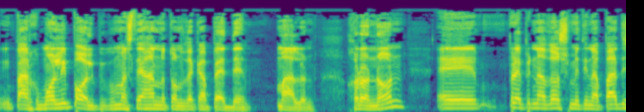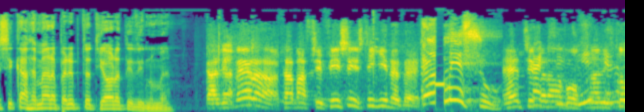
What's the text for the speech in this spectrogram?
υπάρχουν όλοι οι υπόλοιποι που είμαστε άνω των 15 μάλλον χρονών, ε, πρέπει να δώσουμε την απάντηση κάθε μέρα περίπου τέτοια ώρα τη δίνουμε. Καλημέρα. Θα μα ψηφίσει, τι γίνεται. Καμίσου! Έτσι, μπράβο. Ευχαριστώ.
